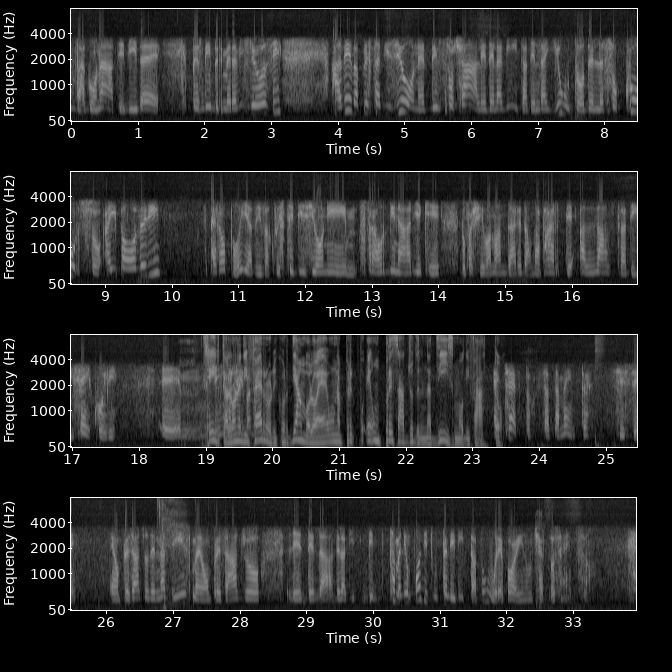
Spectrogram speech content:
vagonate di idee per libri meravigliosi. Aveva questa visione del sociale, della vita, dell'aiuto, del soccorso ai poveri, però poi aveva queste visioni straordinarie che lo facevano andare da una parte all'altra dei secoli. Ehm, sì, il tallone facevano... di ferro, ricordiamolo, è, pre- è, un presagio del nazismo di fatto. Eh, certo, esattamente, sì, sì. È un presagio del nazismo, è un presagio de- della, della, di, di, insomma, di un po' di tutte le dittature, poi in un certo senso.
